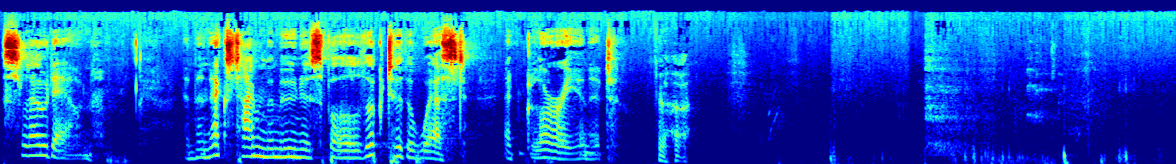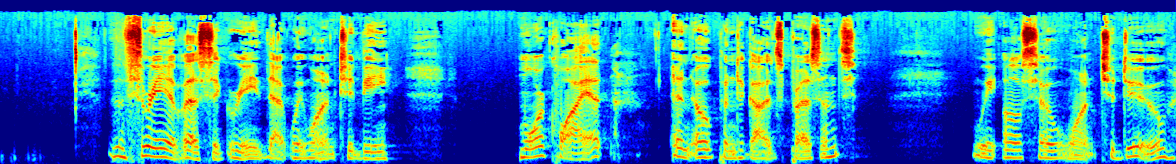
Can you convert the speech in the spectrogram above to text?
Slow down. And the next time the moon is full, look to the west and glory in it. the three of us agreed that we want to be more quiet and open to God's presence. We also want to do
